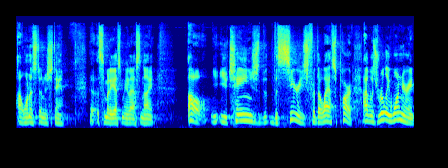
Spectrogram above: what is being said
I want us to understand. Uh, somebody asked me last night, Oh, you changed the series for the last part. I was really wondering,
